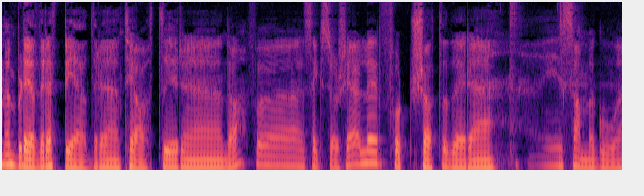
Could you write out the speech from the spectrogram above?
Men ble dere et bedre teater eh, da, for seks år siden, eller fortsatte dere i samme gode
